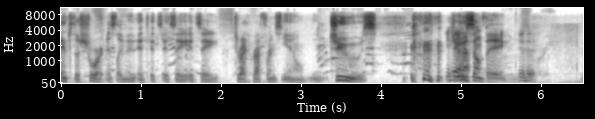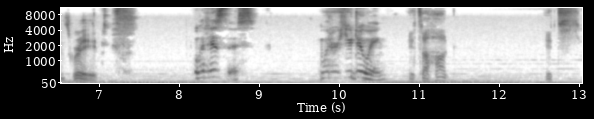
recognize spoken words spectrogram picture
into the short. It's like it, it's it's a it's a direct reference. You know, choose, choose something. It's great. What is this? What are you doing? It's a hug. It's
